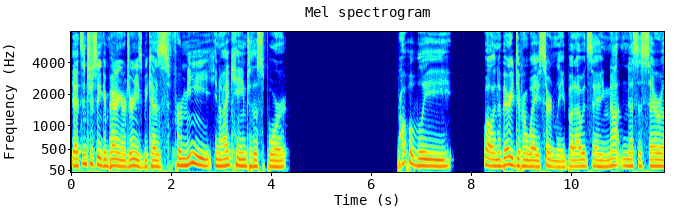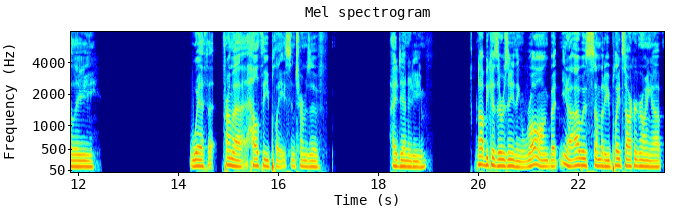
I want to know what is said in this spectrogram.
Yeah, it's interesting comparing our journeys because for me, you know, I came to the sport probably well, in a very different way, certainly, but I would say not necessarily with from a healthy place in terms of identity. Not because there was anything wrong, but you know, I was somebody who played soccer growing up,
